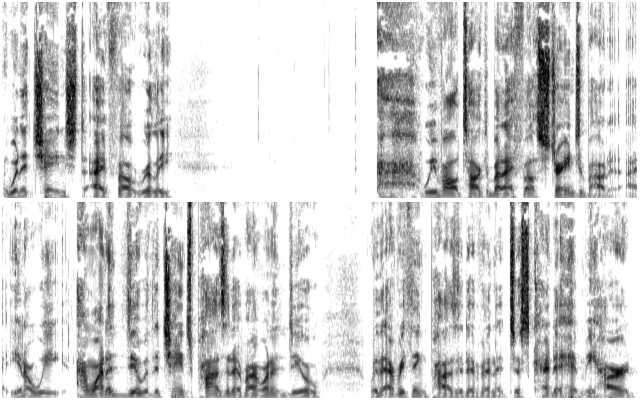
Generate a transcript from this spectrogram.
when it changed I felt really uh, we've all talked about it. I felt strange about it. I, you know, we I wanted to deal with the change positive. I wanted to deal with everything positive, and it just kind of hit me hard.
